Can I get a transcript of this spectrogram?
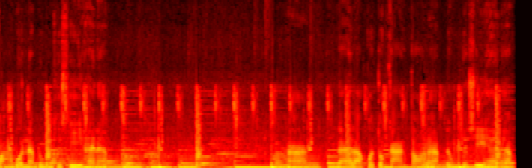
ขวาบนนะเดี๋ยวผมจะชี้ให้นะครับอ่าและให้เรากดตรงกลางต่อนะครับเดี๋ยวผมจะชี้ให้นะครับ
